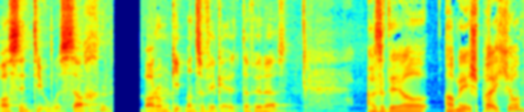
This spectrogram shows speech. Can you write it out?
Was sind die Ursachen? Warum gibt man so viel Geld dafür aus? Also der Armeesprecher,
